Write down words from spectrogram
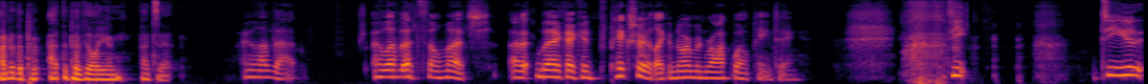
Under the at the pavilion. That's it. I love that. I love that so much. Uh, like I can picture it like a Norman Rockwell painting. Do you, do you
